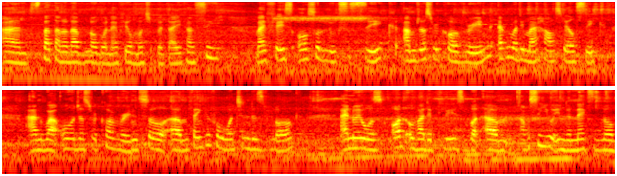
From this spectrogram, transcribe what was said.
and start another vlog when i feel much better. You can see my face also looks sick. I'm just recovering. Everybody in my house fell sick and we're all just recovering. So um thank you for watching this vlog. I know it was all over the place but um i'll see you in the next vlog.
